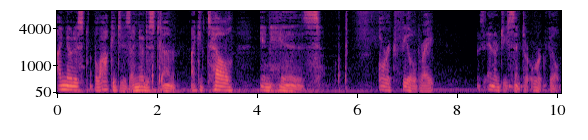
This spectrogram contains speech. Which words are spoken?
I noticed blockages. I noticed, um, I could tell in his auric field, right? His energy center, auric field.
